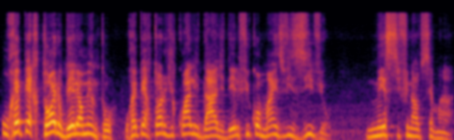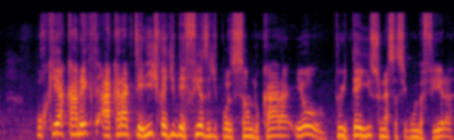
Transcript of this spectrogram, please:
o repertório dele aumentou. O repertório de qualidade dele ficou mais visível nesse final de semana. Porque a, a característica de defesa de posição do cara, eu tuitei isso nessa segunda-feira,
